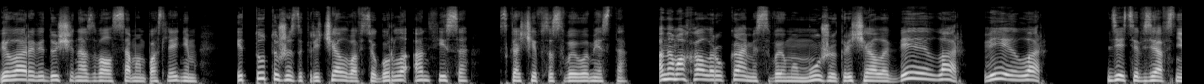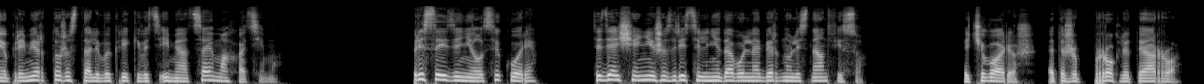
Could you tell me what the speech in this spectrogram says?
Вилара ведущий назвал самым последним, и тут уже закричал во все горло Анфиса — вскочив со своего места. Она махала руками своему мужу и кричала «Вейлар! Вейлар!». Дети, взяв с нее пример, тоже стали выкрикивать имя отца и махать ему. Присоединилась и Кори. Сидящие ниже зрители недовольно обернулись на Анфису. «Ты чего орешь? Это же проклятый Оро!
